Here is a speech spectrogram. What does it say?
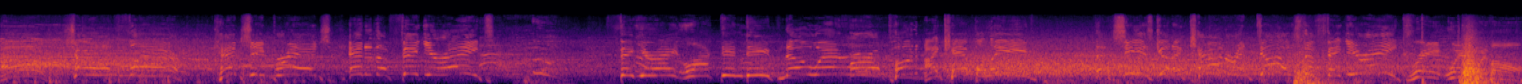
Oh, Charlotte Flair. Can she bridge into the figure eight? Figure eight locked in deep. Nowhere for her opponent. I can't believe that she is going to counter and does the figure eight. Great wherewithal.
